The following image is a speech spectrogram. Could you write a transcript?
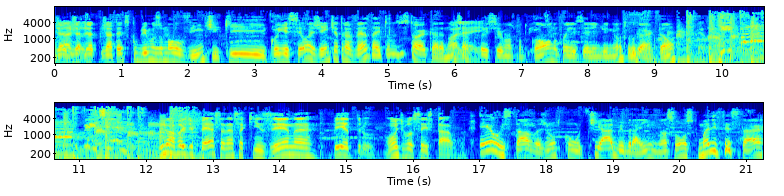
Já, já, já, até descobrimos uma ouvinte que conheceu a gente através da iTunes Store, cara. Nossa, Olha não aí. conhecia irmãos.com, não conhecia a gente em nenhum outro lugar. Então, E no arroz de festa nessa quinzena, Pedro, onde você estava? Eu estava junto com o Thiago Ibrahim, nós fomos manifestar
